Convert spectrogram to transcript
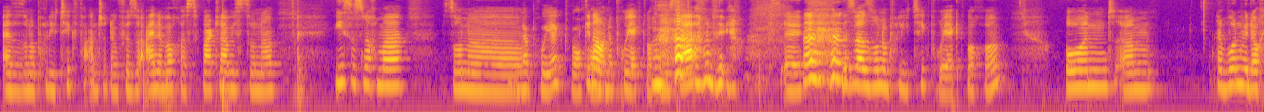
also so eine Politikveranstaltung für so eine Woche. Es war, glaube ich, so eine wie ist es nochmal? So eine. Eine Projektwoche. Genau, eine Projektwoche. Das war, das war so eine Politikprojektwoche. Und ähm, da wurden wir doch,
